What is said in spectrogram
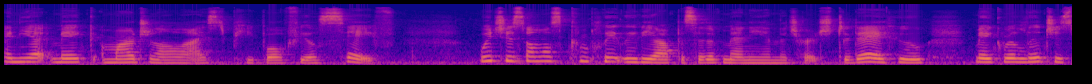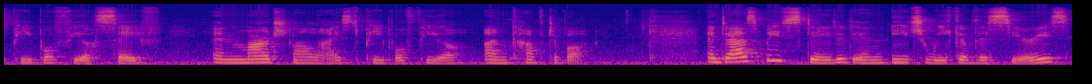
and yet make marginalized people feel safe which is almost completely the opposite of many in the church today who make religious people feel safe and marginalized people feel uncomfortable. And as we stated in each week of this series,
